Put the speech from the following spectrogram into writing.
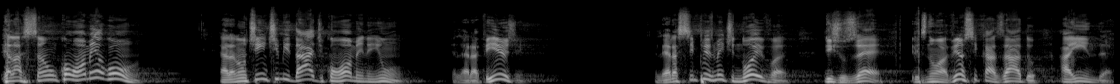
relação com homem algum. Ela não tinha intimidade com homem nenhum. Ela era virgem. Ela era simplesmente noiva de José. Eles não haviam se casado ainda.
